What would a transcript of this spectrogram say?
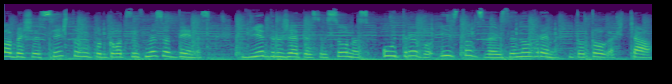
Тоа беше се што ви подготвивме за денес. Вие дружете се со нас утре во исто звездено време. До тогаш, чао!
